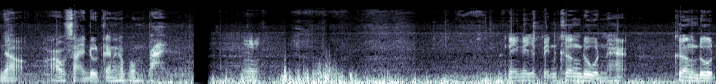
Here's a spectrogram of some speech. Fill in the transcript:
เดี๋ยวเอาสายดูดกันครับผมไป นี่นี่ก็จะเป็นเครื่องดูดนะฮะ เครื่องดูด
